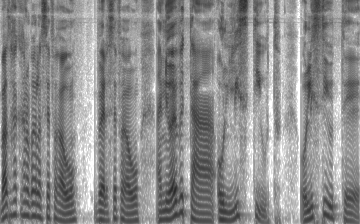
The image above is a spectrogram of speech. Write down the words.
ואז אחר כך אני עובר לספר ההוא, ולספר ההוא. אני אוהב את ההוליסטיות. הוליסטיות, אה,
